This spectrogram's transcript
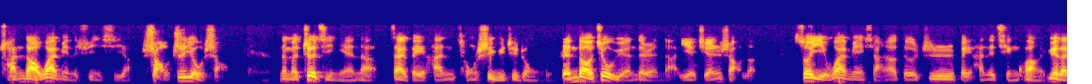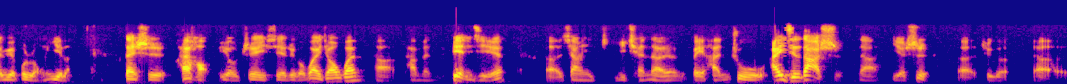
传到外面的讯息啊，少之又少。那么这几年呢，在北韩从事于这种人道救援的人呢，也减少了。所以外面想要得知北韩的情况，越来越不容易了。但是还好有这些这个外交官啊，他们便捷。呃，像以前的，北韩驻埃及的大使那，也是呃这个呃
